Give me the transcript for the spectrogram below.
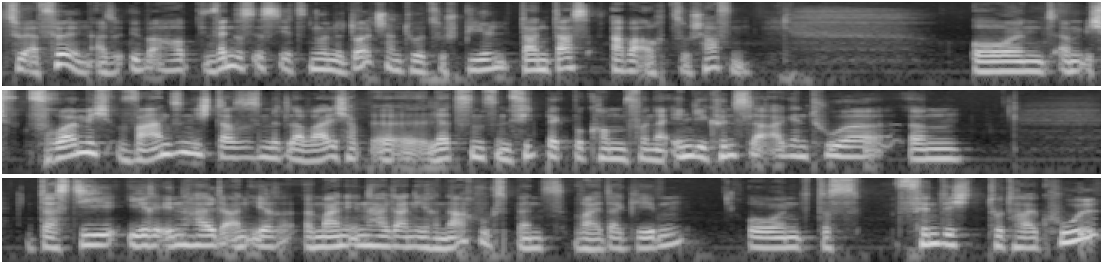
zu erfüllen. Also überhaupt, wenn das ist, jetzt nur eine Deutschlandtour zu spielen, dann das aber auch zu schaffen. Und ähm, ich freue mich wahnsinnig, dass es mittlerweile, ich habe äh, letztens ein Feedback bekommen von einer Indie-Künstleragentur, ähm, dass die ihre Inhalte an ihre, äh, meine Inhalte an ihre Nachwuchsbands weitergeben. Und das finde ich total cool.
